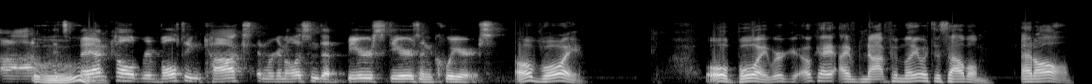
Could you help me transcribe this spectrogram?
Uh, it's a band called Revolting Cocks, and we're going to listen to Beer, Steers, and Queers. Oh, boy. Oh, boy. We're okay. I'm not familiar with this album at all.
